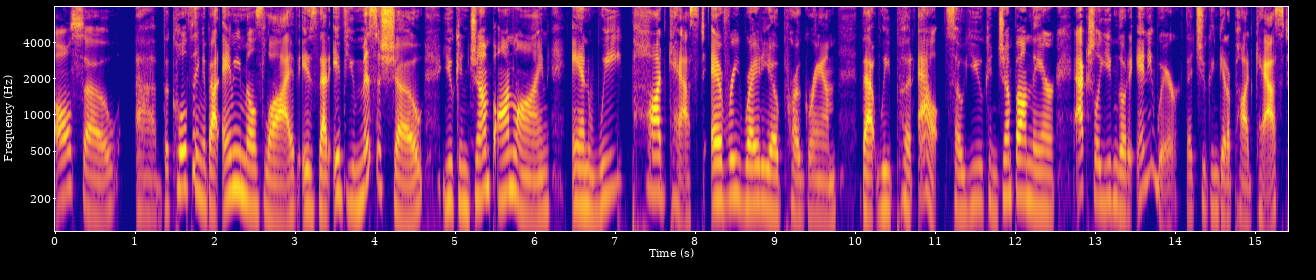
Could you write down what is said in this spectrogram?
Also, uh, the cool thing about Amy Mills Live is that if you miss a show, you can jump online and we podcast every radio program that we put out. So you can jump on there. Actually, you can go to anywhere that you can get a podcast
